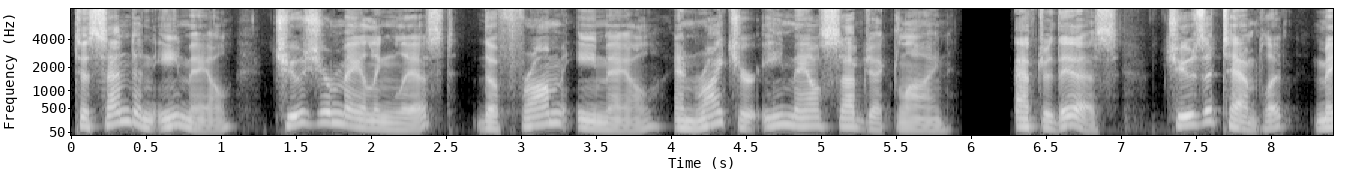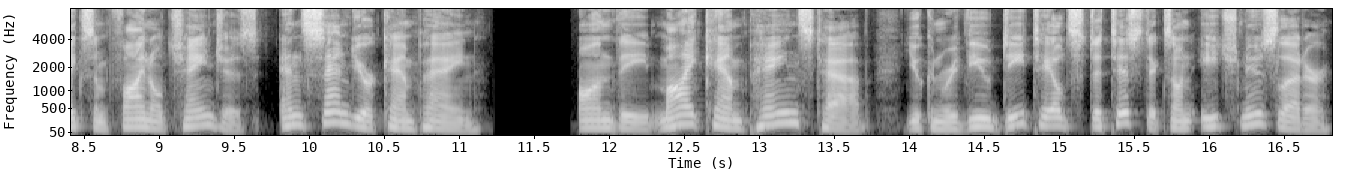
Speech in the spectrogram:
To send an email, choose your mailing list, the From email, and write your email subject line. After this, choose a template, make some final changes, and send your campaign. On the My Campaigns tab, you can review detailed statistics on each newsletter.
